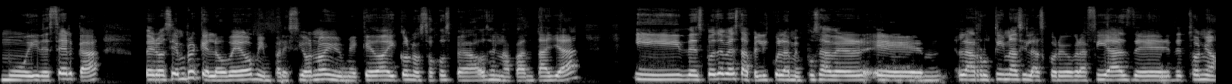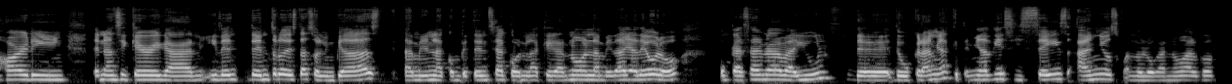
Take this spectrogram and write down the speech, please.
muy de cerca, pero siempre que lo veo me impresiono y me quedo ahí con los ojos pegados en la pantalla. Y después de ver esta película me puse a ver eh, las rutinas y las coreografías de, de, Tonya Harding, de Nancy Kerrigan y dentro de estas Olimpiadas también la competencia con la que ganó la medalla de oro Okasana Bayul de, Ucrania, que tenía 16 años cuando lo ganó, algo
